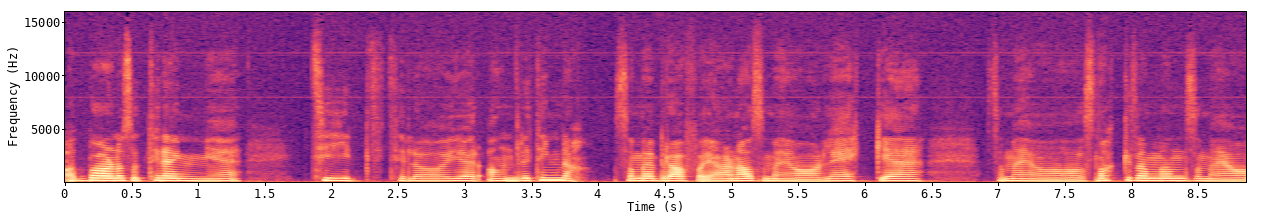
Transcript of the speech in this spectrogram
at barn også trenger tid til å gjøre andre ting, da. Som er bra for hjernen, som er å leke, som er å snakke sammen, som er å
